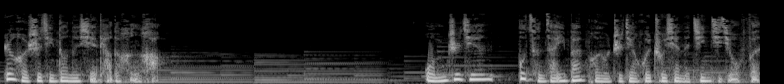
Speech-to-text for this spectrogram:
任何事情都能协调得很好。我们之间不存在一般朋友之间会出现的经济纠纷，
